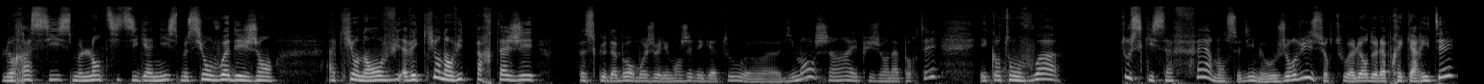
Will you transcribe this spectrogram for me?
le racisme, l'antiziganisme. Si on voit des gens à qui on a envie, avec qui on a envie de partager parce que d'abord, moi, je vais aller manger des gâteaux euh, dimanche, hein, et puis je vais en apporter. Et quand on voit tout ce qu'ils savent faire, on se dit, mais aujourd'hui, surtout à l'heure de la précarité,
